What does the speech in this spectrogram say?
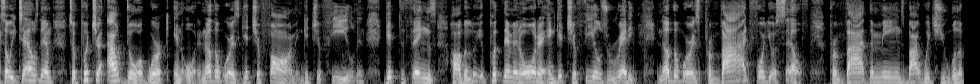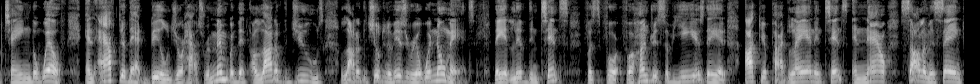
So he tells them to put your outdoor work in order. In other words, get your farm and get your field and get the things, hallelujah, put them in order and get your fields ready. In other words, provide for yourself, provide the means by which you will obtain the wealth. And after that, build your house. Remember that a lot of the Jews, a lot of the children of Israel were nomads. They had lived in tents for, for, for hundreds of years, they had occupied land in tents. And now Solomon is saying,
